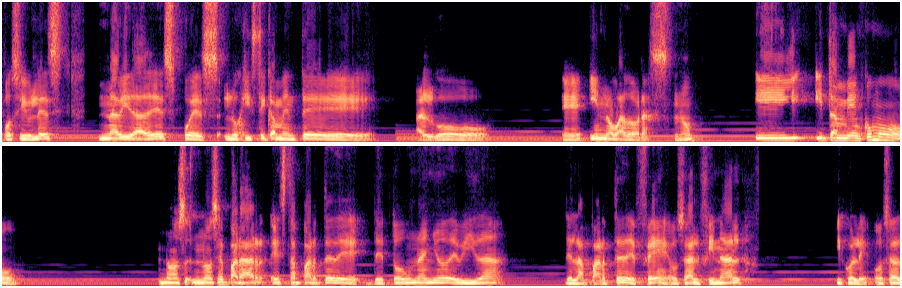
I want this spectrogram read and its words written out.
posibles navidades, pues logísticamente algo eh, innovadoras, ¿no? Y, también como no, no, separar esta parte de, de, todo un año de vida de la parte de fe. O sea, al final, híjole, o sea,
